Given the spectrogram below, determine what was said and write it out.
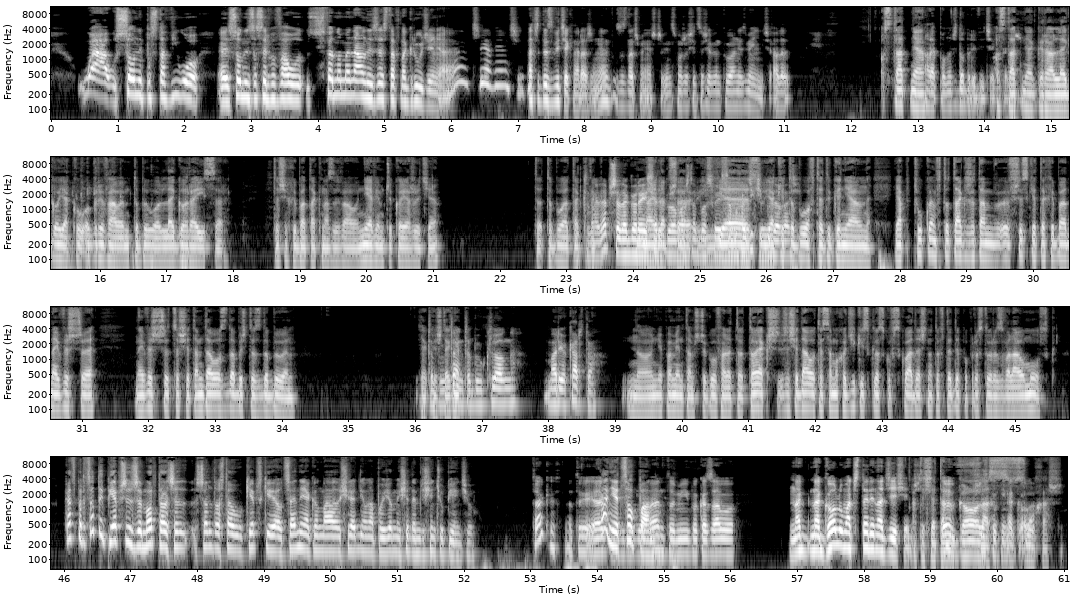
wow, Sony postawiło, Sony zaserwowało fenomenalny zestaw na grudzień, a czy ja wiem, czy... Znaczy to jest wyciek na razie, nie? Zaznaczmy jeszcze, więc może się coś ewentualnie zmienić, ale, Ostatnia, ale ponoć dobry wyciek. ostatnia gra Lego, jaką ogrywałem, to było Lego Racer. To się chyba tak nazywało. Nie wiem, czy kojarzycie. To, to była tak, To tak najlepsze Lego Racer było, można było swoje Jezu, samochodziki jakie budować. to było wtedy genialne. Ja tłukłem w to tak, że tam e, wszystkie te chyba najwyższe, najwyższe, co się tam dało zdobyć, to zdobyłem. To Jakoś był tak ten, nie, to był klon Mario Karta. no nie pamiętam szczegółów, ale to, to jak, że się dało te samochodziki z klocków składać, no to wtedy po prostu rozwalało mózg. Kacper, co ty pieprzysz, że Mortal Shell, dostał kiepskie oceny, jak on ma średnią na poziomie 75? Tak? No to jak Panie, co pan? To mi pokazało, na, na golu ma 4 na 10. A ty się To tam gola wina gola. słuchasz.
